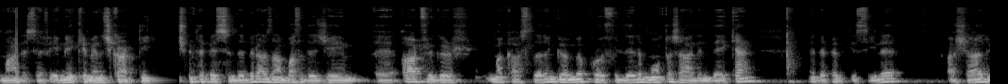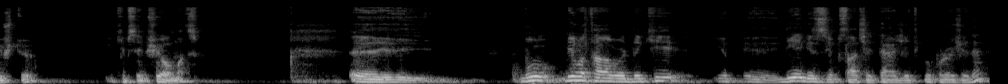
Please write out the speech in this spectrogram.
maalesef emniyet kemerini çıkarttığı için tepesinde birazdan bahsedeceğim e, Outrigger makasların gömme profilleri montaj halindeyken deprem etkisiyle aşağı düştü. Kimse bir şey olmadı. E, bu Viva Tower'daki e, niye biz yapısal çelik tercih ettik bu projede?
